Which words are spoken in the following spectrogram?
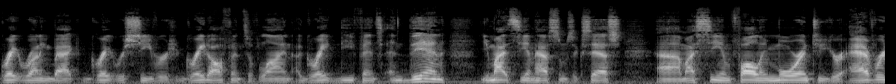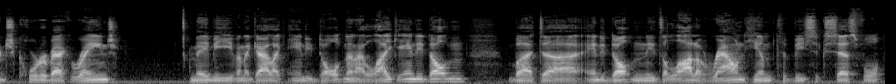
Great running back, great receivers, great offensive line, a great defense, and then you might see him have some success. Um, I see him falling more into your average quarterback range, maybe even a guy like Andy Dalton, and I like Andy Dalton, but uh, Andy Dalton needs a lot around him to be successful.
